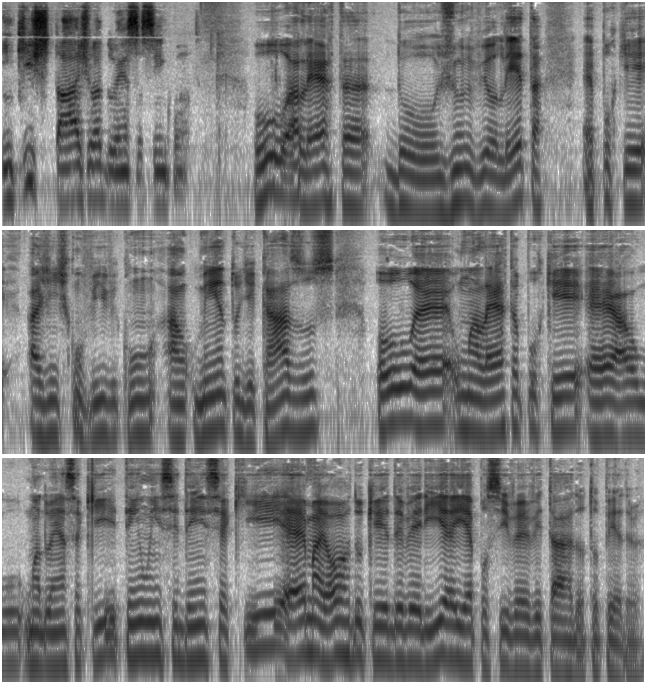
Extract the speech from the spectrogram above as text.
em que estágio a doença se encontra. O alerta do Junho Violeta é porque a gente convive com aumento de casos ou é um alerta porque é algo, uma doença que tem uma incidência que é maior do que deveria e é possível evitar, doutor Pedro?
